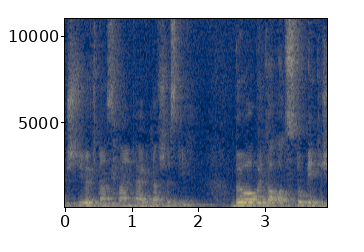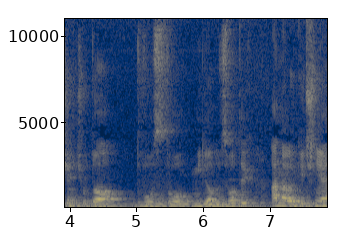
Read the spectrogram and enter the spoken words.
uczciwe finansowanie, tak jak dla wszystkich, byłoby to od 150 do 200 milionów złotych. Analogicznie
